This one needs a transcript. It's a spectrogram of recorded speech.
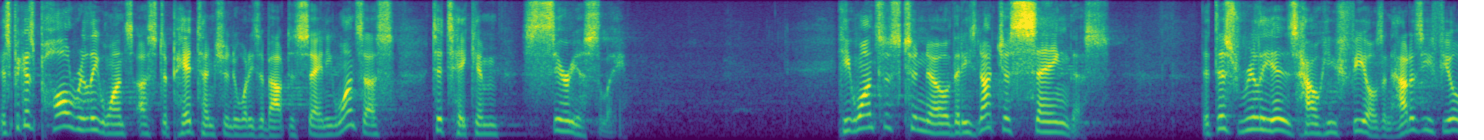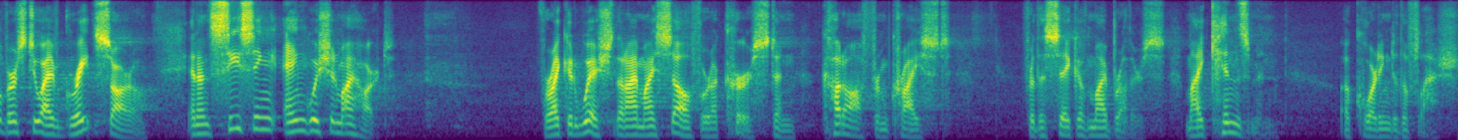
It's because Paul really wants us to pay attention to what he's about to say, and he wants us to take him seriously. He wants us to know that he's not just saying this, that this really is how he feels. And how does he feel? Verse 2 I have great sorrow and unceasing anguish in my heart. For I could wish that I myself were accursed and cut off from Christ for the sake of my brothers, my kinsmen, according to the flesh.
